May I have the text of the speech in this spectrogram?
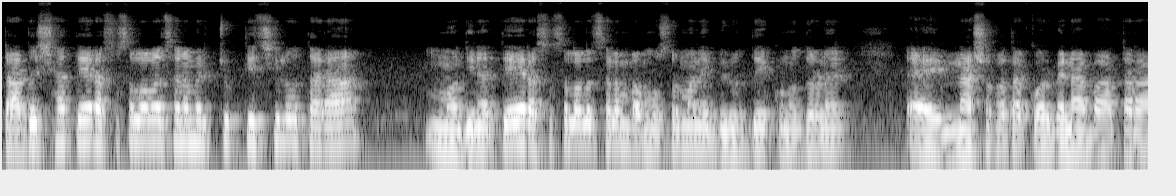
তাদের সাথে রাসুসাল্লাহ সাল্লামের চুক্তি ছিল, তারা মদিনাতে রাসুসাল্লাহ সাল্লাম বা মুসলমানের বিরুদ্ধে কোনো ধরনের নাশকতা করবে না বা তারা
